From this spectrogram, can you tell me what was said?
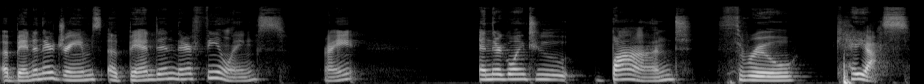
abandon their dreams, abandon their feelings, right? And they're going to bond through chaos,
